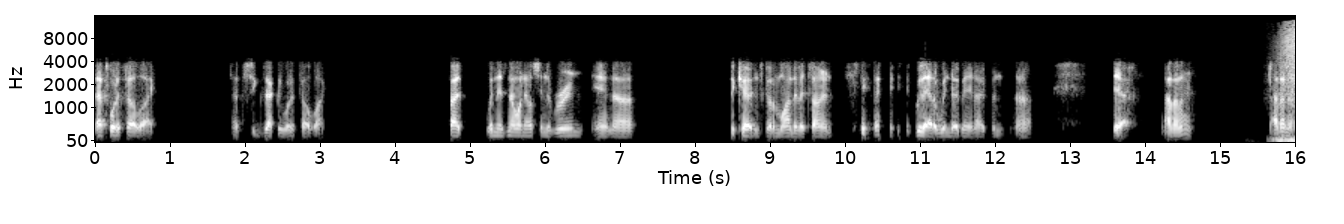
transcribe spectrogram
that's what it felt like. That's exactly what it felt like. But when there's no one else in the room and uh, the curtain's got a mind of its own without a window being open, uh, yeah, I don't know. I don't know.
